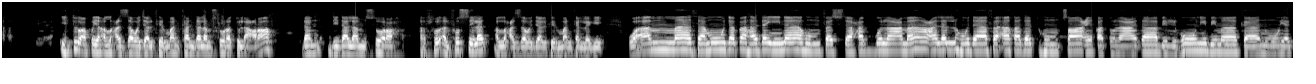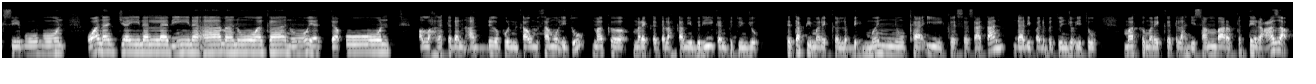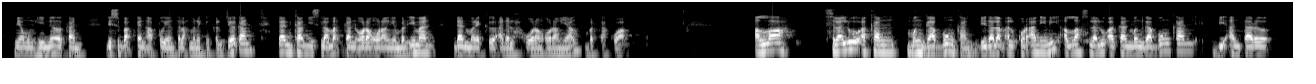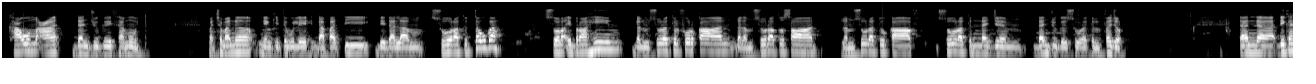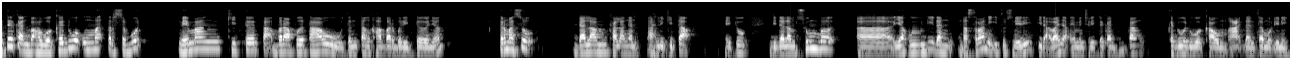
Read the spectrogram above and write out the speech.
itu apa yang Allah Azza wa Jal firmankan dalam suratul A'raf dan di dalam surah Al-Fussilat Allah Azza wa Jal firmankan lagi wa amma thamud fahadainahum fastahabbu al-'ama 'ala al-huda fa akhadathum sa'iqatu al-'adhabil hun bima kanu yaksibun. Wa najjayna alladhina amanu wa kanu yattaqun Allah kata dan ada pun kaum Samud itu maka mereka telah kami berikan petunjuk. Tetapi mereka lebih menyukai kesesatan daripada petunjuk itu. Maka mereka telah disambar petir azab yang menghinakan disebabkan apa yang telah mereka kerjakan. Dan kami selamatkan orang-orang yang beriman dan mereka adalah orang-orang yang bertakwa. Allah selalu akan menggabungkan di dalam Al-Quran ini Allah selalu akan menggabungkan di antara kaum Ad dan juga Thamud. Macam mana yang kita boleh dapati di dalam surah Taubah, surah Ibrahim, dalam surah Al-Furqan, dalam surah Sad, dalam surah Qaf, surah Najm dan juga surah Al-Fajr. Dan uh, dikatakan bahawa kedua umat tersebut memang kita tak berapa tahu tentang khabar beritanya termasuk dalam kalangan ahli kitab iaitu di dalam sumber uh, Yahudi dan Nasrani itu sendiri tidak banyak yang menceritakan tentang kedua-dua kaum Ad dan Thamud ini.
